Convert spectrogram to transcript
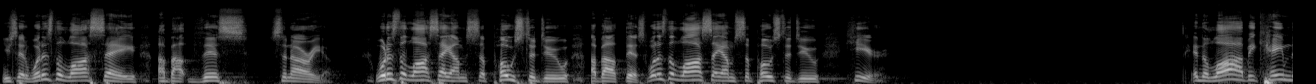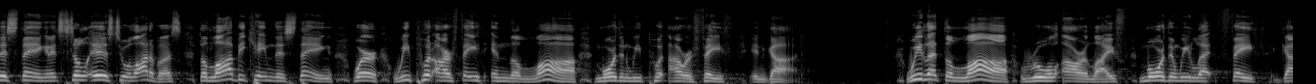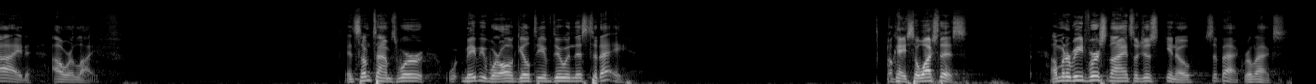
You said, What does the law say about this scenario? What does the law say I'm supposed to do about this? What does the law say I'm supposed to do here? And the law became this thing, and it still is to a lot of us. The law became this thing where we put our faith in the law more than we put our faith in God. We let the law rule our life more than we let faith guide our life. And sometimes we're, maybe we're all guilty of doing this today. Okay, so watch this. I'm going to read verse 9, so just, you know, sit back, relax.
